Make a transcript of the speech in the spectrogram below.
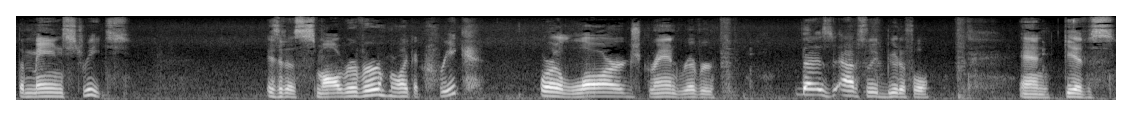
the main streets. Is it a small river, more like a creek, or a large, grand river? That is absolutely beautiful and gives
